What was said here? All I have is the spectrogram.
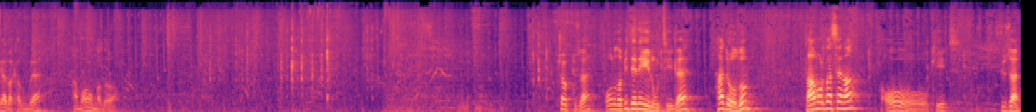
Gel bakalım buraya. Ama olmadı o. Çok güzel. Onu da bir deneyin ultiyle. Hadi oğlum. Tamam oradan sen al. Oo Kit. Güzel.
